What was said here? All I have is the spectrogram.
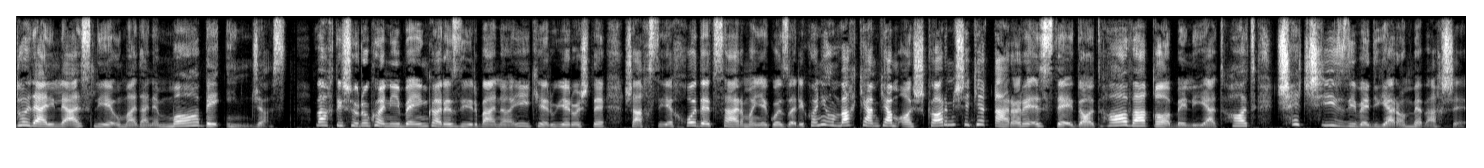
دو دلیل اصلی اومدن ما به اینجاست. وقتی شروع کنی به این کار زیربنایی که روی رشد شخصی خودت سرمایه گذاری کنی اون وقت کم کم آشکار میشه که قرار استعدادها و قابلیتهات چه چیزی به دیگران ببخشه.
